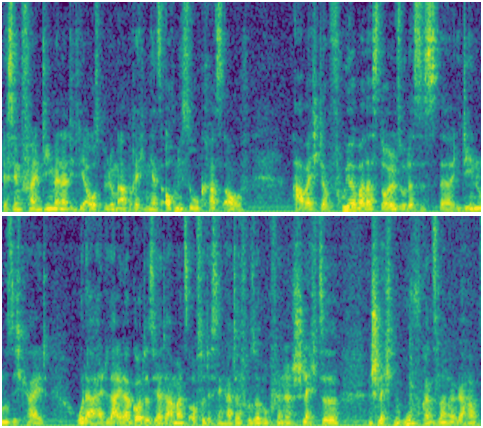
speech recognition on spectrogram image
Deswegen fallen die Männer, die die Ausbildung abbrechen, jetzt auch nicht so krass auf. Aber ich glaube, früher war das doll so, dass es äh, Ideenlosigkeit oder halt leider Gottes ja damals auch so, deswegen hat der Friseurberuf ja eine schlechte, einen schlechten Ruf ganz lange gehabt.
